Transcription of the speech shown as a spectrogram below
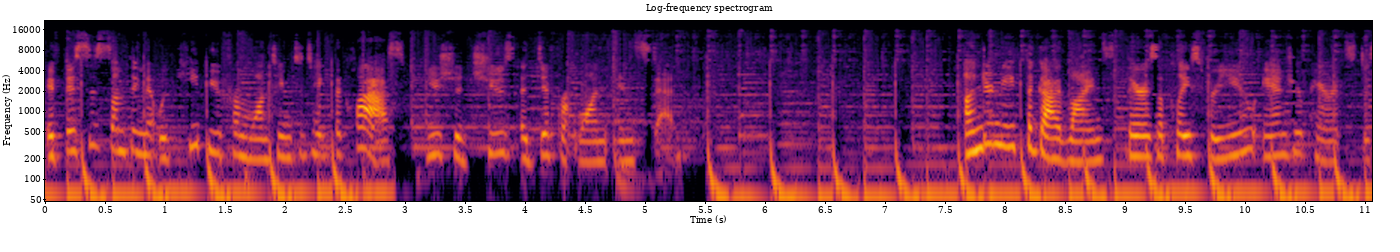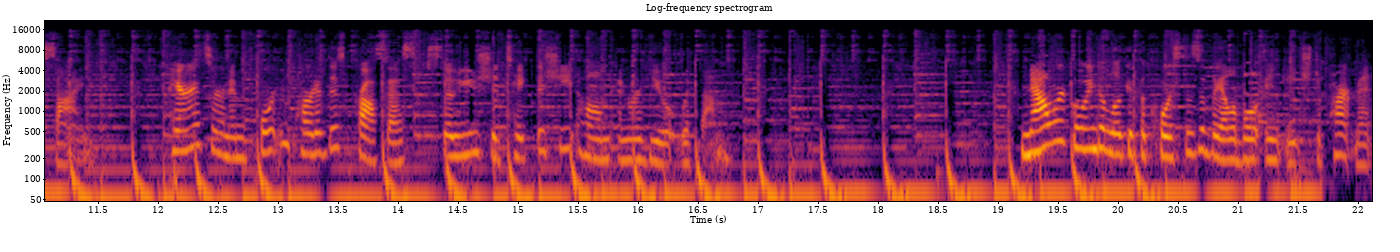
If this is something that would keep you from wanting to take the class, you should choose a different one instead. Underneath the guidelines, there is a place for you and your parents to sign. Parents are an important part of this process, so you should take the sheet home and review it with them. Now we're going to look at the courses available in each department.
